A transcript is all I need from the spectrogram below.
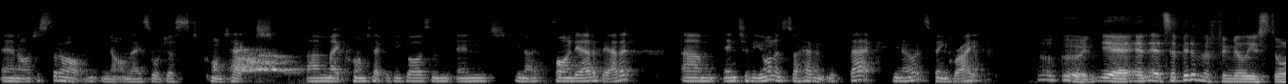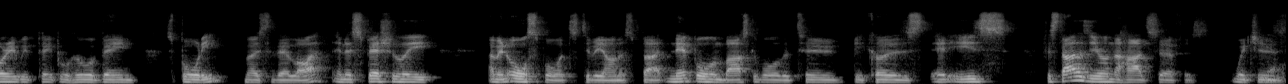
and I just thought, oh, you know, I may as well just contact, um, make contact with you guys, and and you know, find out about it. Um, and to be honest, I haven't looked back. You know, it's been great. Oh, good. Yeah. And it's a bit of a familiar story with people who have been sporty most of their life, and especially, I mean, all sports, to be honest, but netball and basketball are the two because it is, for starters, you're on the hard surface, which is yeah.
